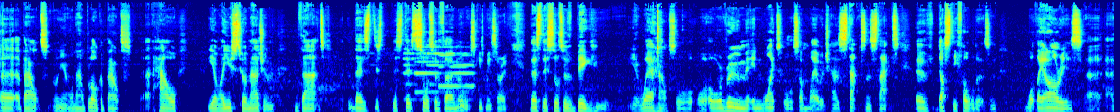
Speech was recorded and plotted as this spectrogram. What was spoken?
uh, about, you know, on our blog about uh, how, you know, I used to imagine that there's this this, this sort of um, oh, excuse me, sorry, there's this sort of big, you know, warehouse or, or, or a room in Whitehall somewhere which has stacks and stacks of dusty folders and what they are is uh,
